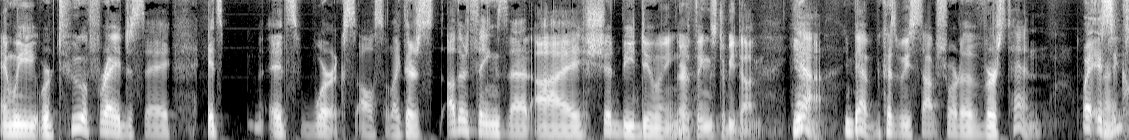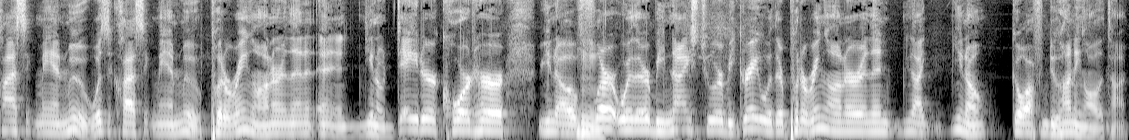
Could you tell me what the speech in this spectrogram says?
and we were too afraid to say it's it's works also. Like there's other things that I should be doing. There are things to be done. Yeah, yeah, because we stopped short of verse ten. Well, it's right? a classic man move. What's a classic man move? Put a ring on her and then, and, you know, date her, court her, you know, hmm. flirt with her, be nice to her, be great with her, put a ring on her, and then, like, you know, go off and do hunting all the time,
